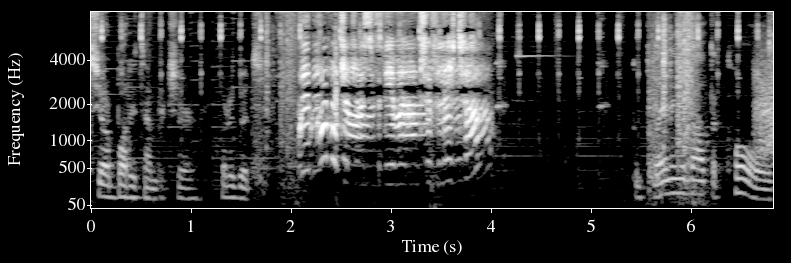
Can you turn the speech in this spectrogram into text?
Is your body temperature? Very good. We apologise for the amount of litter. Complaining about the cold.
